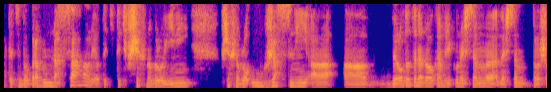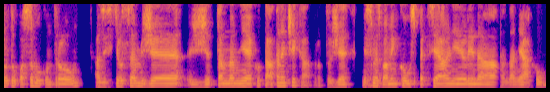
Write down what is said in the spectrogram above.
a teď jsem to opravdu nasával, jo. Teď, teď všechno bylo jiný, všechno bylo úžasný a, a bylo to teda do okamžiku, než jsem, než jsem prošel tou pasovou kontrolou a zjistil jsem, že, že tam na mě jako táta nečeká, protože my jsme s maminkou speciálně jeli na, na nějakou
